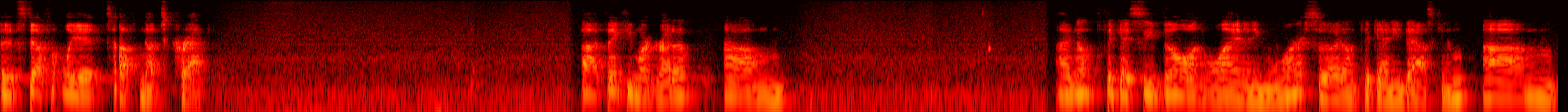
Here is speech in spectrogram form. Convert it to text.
it's definitely a tough nut to crack uh, thank you margarita um, i don't think i see bill on the line anymore so i don't think i need to ask him um,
